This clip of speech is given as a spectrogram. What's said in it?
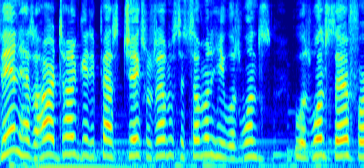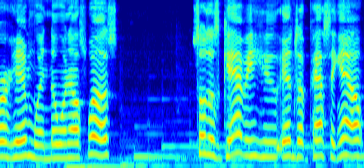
Ben has a hard time getting past Jake's resemblance to someone he was once who was once there for him when no one else was. So does Gabby, who ends up passing out.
